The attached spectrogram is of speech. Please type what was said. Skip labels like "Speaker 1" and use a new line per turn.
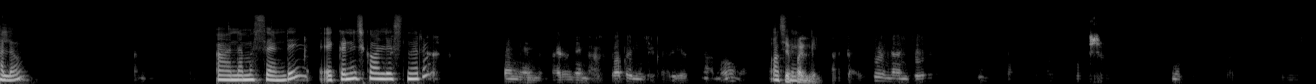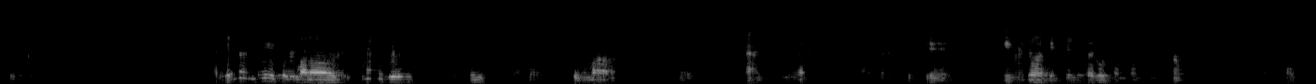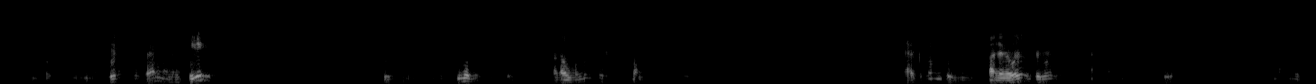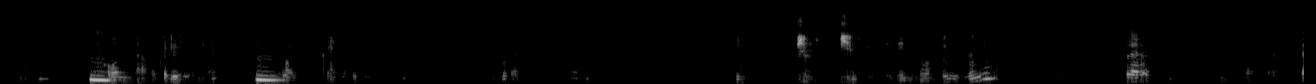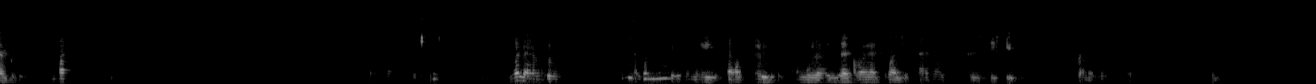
Hello. ఆ! నమస్తే అండి. ఎక్కడి నుంచి కాల్ చేస్తున్నారు?
నేను మేడం నేను నుంచి కాల్ చేస్తున్నాను.
ఓకే.
చెప్పండి.
నా డౌట్ ఏంటంటే అదేంటంటే ఇప్పుడు మనం సినిమా సినిమా లేకపోతే చూస్తాము కూడా మనకి మన ఊరి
